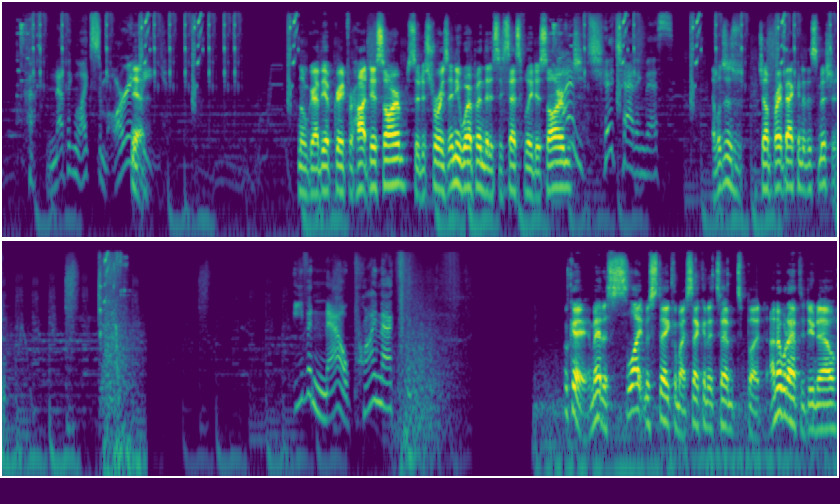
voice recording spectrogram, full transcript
Nothing like some R&D. Yeah. Then grab the upgrade for Hot Disarm, so destroys any weapon that is successfully disarmed. I'm chit-chatting this. And we'll just jump right back into this mission. Even now, Primac... Okay, I made a slight mistake on my second attempt, but I know what I have to do now.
